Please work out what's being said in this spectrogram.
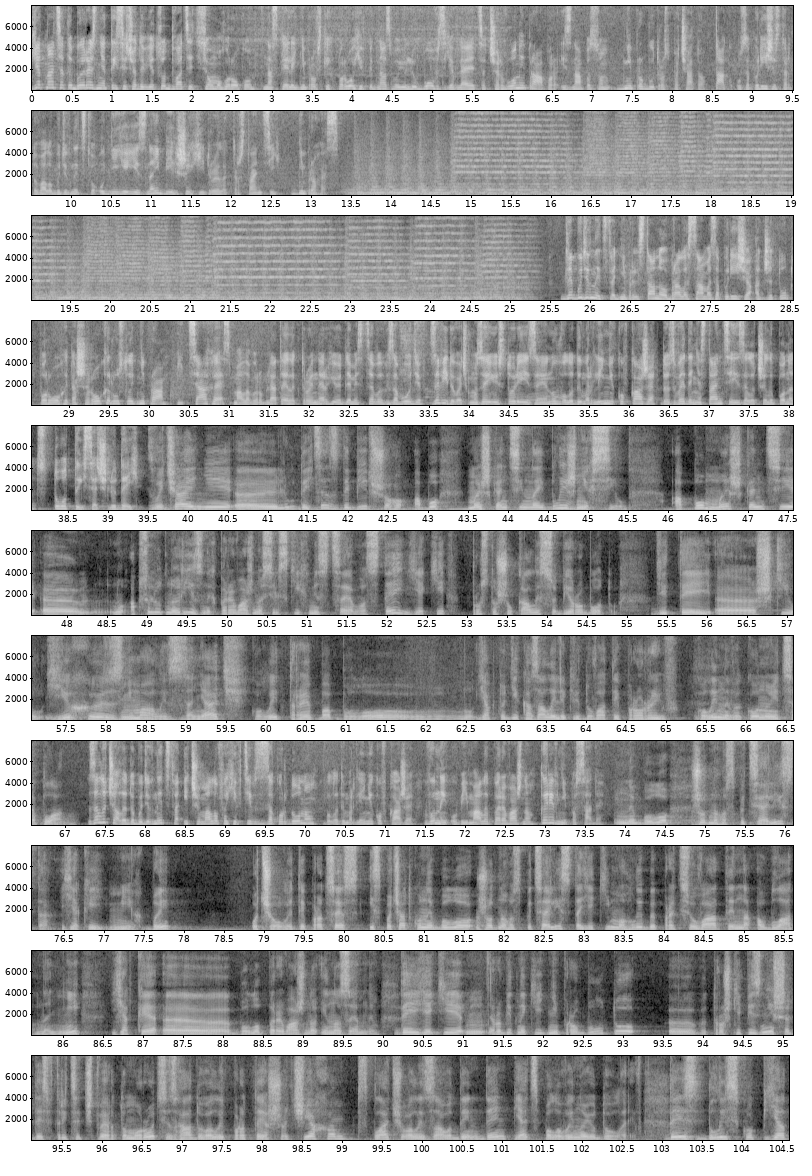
15 березня 1927 року на скелі дніпровських порогів під назвою Любов з'являється червоний прапор із написом Дніпробуд розпочато. Так у Запоріжжі стартувало будівництво однієї з найбільших гідроелектростанцій Дніпрогес. Для будівництва Дніпрельстану обрали саме Запоріжжя, адже тут пороги та широке русло Дніпра. І ця ГЕС мала виробляти електроенергію для місцевих заводів. Завідувач музею історії ЗНУ Володимир Лінніков каже, до зведення станції залучили понад 100 тисяч людей. Звичайні е, люди це здебільшого або мешканці найближніх сіл, або мешканці е, ну, абсолютно різних, переважно сільських місцевостей, які просто шукали собі роботу. Дітей е, шкіл їх е, знімали з занять, коли треба було, ну як тоді казали, ліквідувати прорив, коли не виконується план. Залучали до будівництва і чимало фахівців з-за кордону. Володимир Лінніков каже, вони обіймали переважно керівні посади. не було жодного спеціаліста, який міг би очолити процес, і спочатку не було жодного спеціаліста, які могли би працювати на обладнанні. Яке е, було переважно іноземним. Деякі робітники Дніпробуду е, трошки пізніше, десь в 34-му році, згадували про те, що чехам сплачували за один день 5,5 доларів. Десь близько 5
